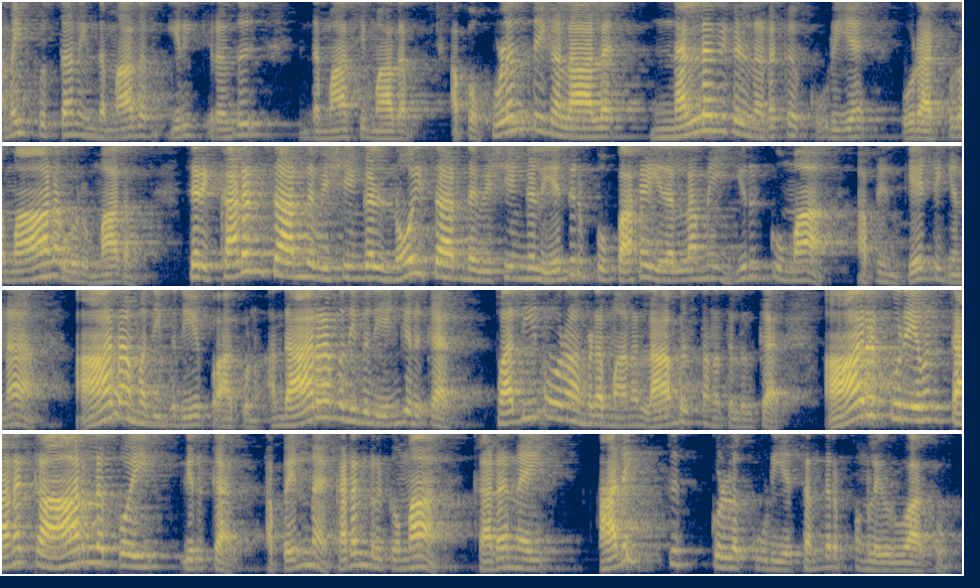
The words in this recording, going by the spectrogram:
அமைப்பு தான் இந்த மாதம் இருக்கிறது இந்த மாசி மாதம். அப்போ குழந்தைகளால் நல்லவைகள் நடக்கக்கூடிய ஒரு அற்புதமான ஒரு மாதம். சரி கடன் சார்ந்த விஷயங்கள் நோய் சார்ந்த விஷயங்கள் எதிர்ப்பு பகை இதெல்லாமே இருக்குமா அப்படின்னு கேட்டிங்கன்னா ஆறாம் அதிபதியை பார்க்கணும். அந்த ஆறாம் அதிபதி எங்கே இருக்கார்? பதினோராம் இடமான லாபஸ்தானத்தில் இருக்கார். ஆறுக்குரியவன் தனக்கு ஆறில் போய் இருக்கார். அப்போ என்ன? கடன் இருக்குமா? கடனை அடைத்து கொள்ளக்கூடிய சந்தர்ப்பங்களை உருவாக்கும்.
